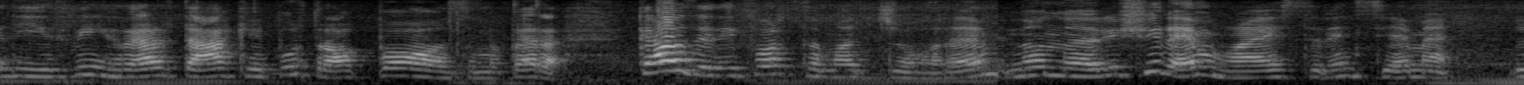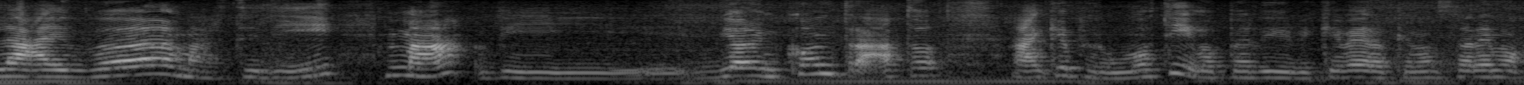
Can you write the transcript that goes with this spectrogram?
dirvi in realtà che purtroppo insomma per cause di forza maggiore non riusciremo a essere insieme live martedì ma vi, vi, ho incontrato anche per un motivo per dirvi che è vero che non saremo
